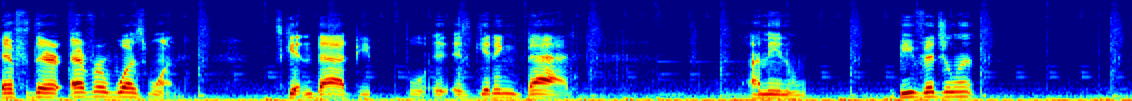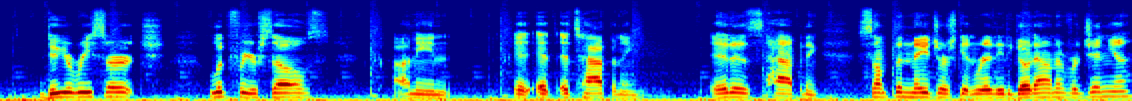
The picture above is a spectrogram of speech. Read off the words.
if there ever was one. It's getting bad, people. It is getting bad. I mean, be vigilant, do your research, look for yourselves. I mean, it, it it's happening. It is happening. Something major is getting ready to go down in Virginia,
